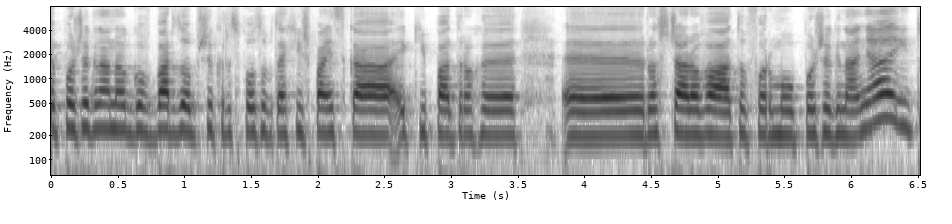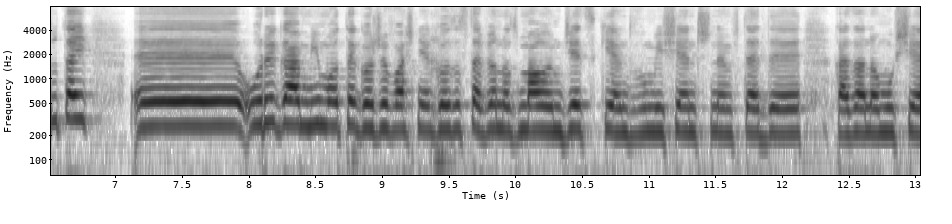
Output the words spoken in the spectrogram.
y, pożegnano go w bardzo przykry sposób. Ta hiszpańska ekipa trochę y, rozczarowała to formą pożegnania i tutaj Uryga, mimo tego, że właśnie go zostawiono z małym dzieckiem dwumiesięcznym, wtedy kazano mu się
